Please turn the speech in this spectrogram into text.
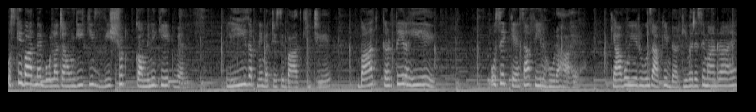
उसके बाद मैं बोलना चाहूँगी कि we should communicate well please अपने बच्चे से बात कीजिए, बात करते रहिए। उसे कैसा फील हो रहा है? क्या वो ये रूल्स आपकी डर की वजह से मान रहा है?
